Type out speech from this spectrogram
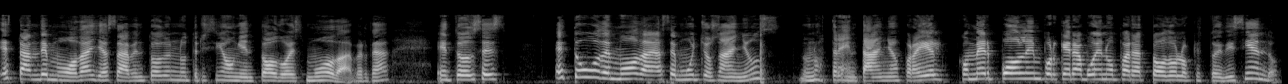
están de moda, ya saben, todo en nutrición y en todo es moda, ¿verdad? Entonces, Estuvo de moda hace muchos años, unos 30 años por ahí, el comer polen porque era bueno para todo lo que estoy diciendo.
